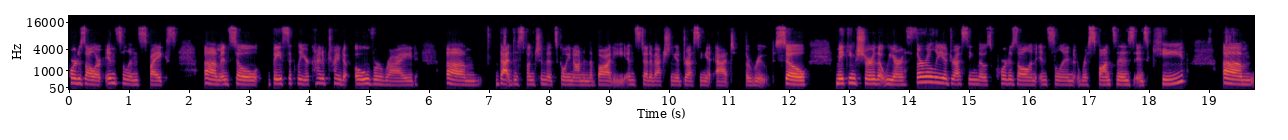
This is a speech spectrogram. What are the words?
cortisol or insulin spikes. Um, and so basically, you're kind of trying to override um, that dysfunction that's going on in the body instead of actually addressing it at the root. So, making sure that we are thoroughly addressing those cortisol and insulin responses is key. Um,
